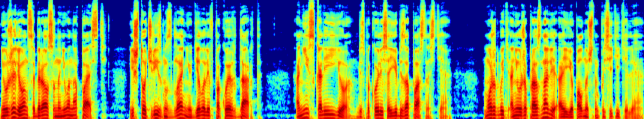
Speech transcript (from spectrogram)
Неужели он собирался на него напасть? И что Чризм с Дланью делали в покоях Дарт? Они искали ее, беспокоились о ее безопасности. Может быть, они уже прознали о ее полночном посетителе?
